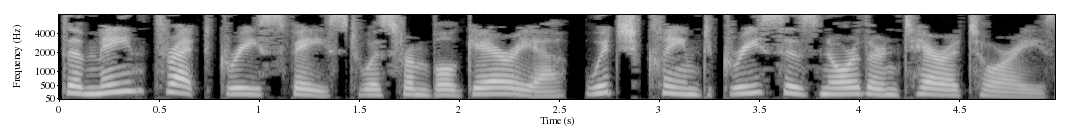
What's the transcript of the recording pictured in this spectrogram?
The main threat Greece faced was from Bulgaria, which claimed Greece's northern territories.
